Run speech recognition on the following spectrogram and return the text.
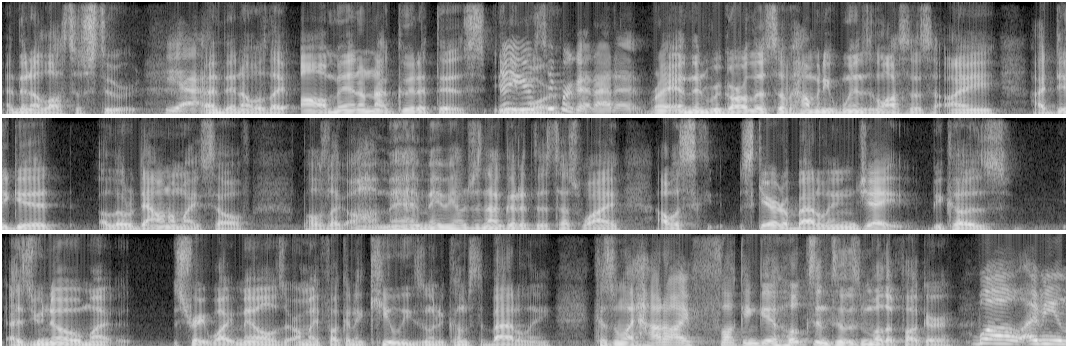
and then I lost to Stewart. Yeah. And then I was like, oh man, I'm not good at this No, anymore. you're super good at it. Right, and then regardless of how many wins and losses, I I did get a little down on myself. But I was like, oh man, maybe I'm just not good at this. That's why I was sc- scared of battling Jay because, as you know, my straight white males are my fucking Achilles when it comes to battling. Because I'm like, how do I fucking get hooks into this motherfucker? Well, I mean,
